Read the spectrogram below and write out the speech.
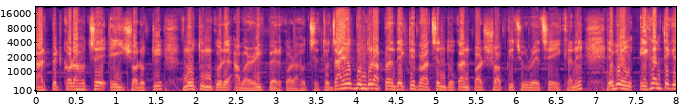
কার্পেট করা হচ্ছে, এই সড়কটি নতুন করে আবার রিপেয়ার করা হচ্ছে। তো যাই হোক বন্ধুরা, আপনারা দেখতে পাচ্ছেন দোকানপাট সব কিছু রয়েছে এখানে এবং এখান থেকে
